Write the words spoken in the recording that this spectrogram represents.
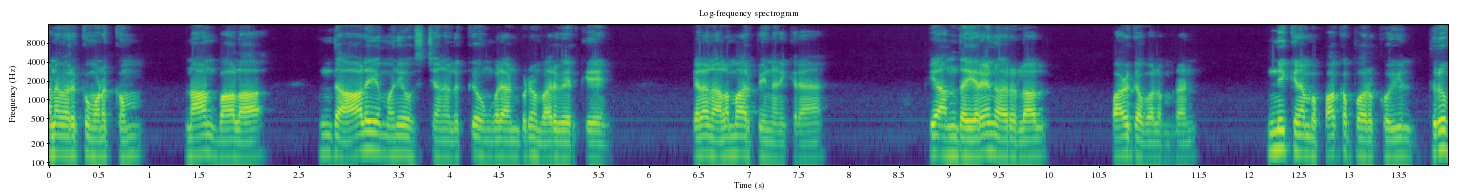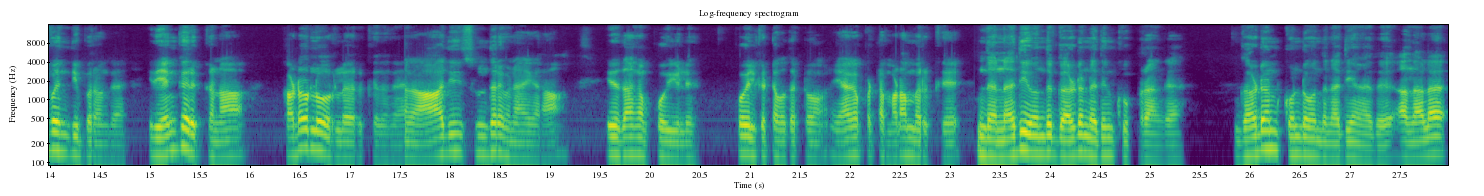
அனைவருக்கும் வணக்கம். நான் பாலா. இந்த ஆலய மணி ஹவுஸ் சேனலுக்கு உங்களை அன்புடன் வரவேற்கிறேன் எல்லாம் நலமாக இருப்பேன்னு நினைக்கிறேன். ஏ- அந்த இறைன் அருளால் வாழ்க வளமுடன். இன்றைக்கி நம்ம பார்க்க போகிற கோயில் திருவந்திபுரங்க. இது எங்கே இருக்குன்னா கடலூரில் இருக்குதுங்க. ஆதி சுந்தர விநாயகராம் இதுதாங்க கோயில். கோயில் கிட்ட வந்துட்டோம் ஏகப்பட்ட மடம் இருக்குது இந்த நதி வந்து கருட நதின்னு கூப்பிட்றாங்க. கருடன் கொண்டு வந்த நதியும் அது. அதனால்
